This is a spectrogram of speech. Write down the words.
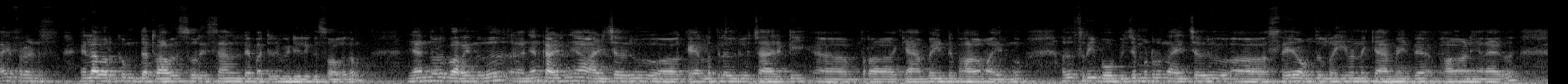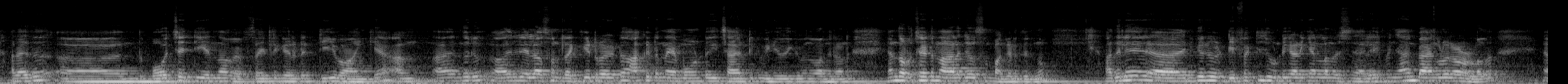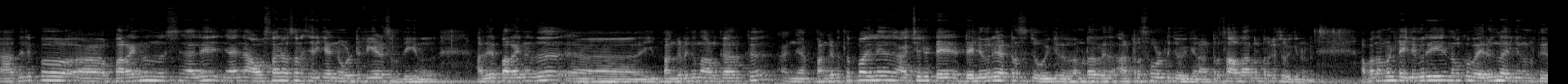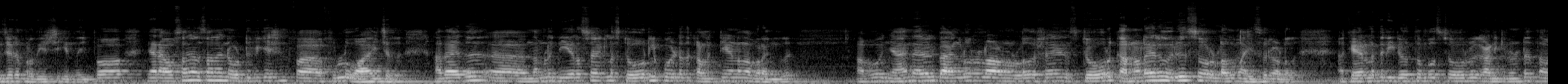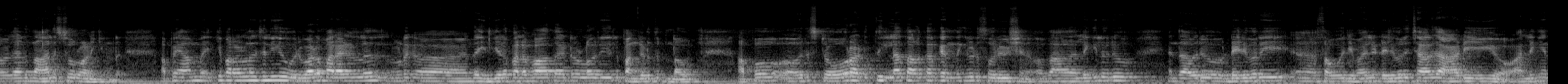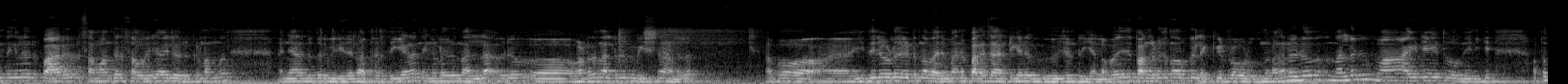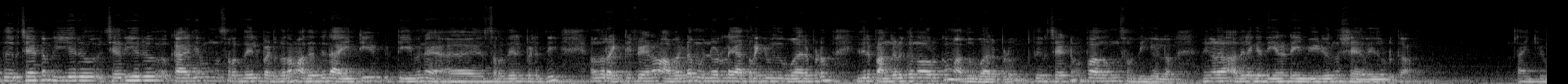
Hi friends എല്ലാവർക്കും the travel stories ചാനലിന്റെ മറ്റൊരു വീഡിയോയിലേക്ക് സ്വാഗതം. ഞാൻ ഇന്നോട് പറയുന്നത് ഞാൻ കഴിഞ്ഞ ആഴ്ച ഒരു കേരളത്തിലെ ഒരു ചാരിറ്റി ക്യാമ്പയിന്റെ ഭാഗമായിരുന്നു. അത് ശ്രീ ബോബി ചെമ്മണ്ണൂർ നയിച്ച ഒരു സേവ് അബ്ദുൾ റഹീം എന്ന ക്യാമ്പയിന്റെ ഭാഗമാണ് ഞാനായത്. അതായത് ആ, ബോച്ചറ്റി എന്ന വെബ്സൈറ്റിൽ കയറിയിട്ട് ടീ വാങ്ങിക്കുക. എന്നൊരു അതിൽ എല്ലാ ദിവസവും ലക്കി ഡ്രോ ആയിട്ട് ആ കിട്ടുന്ന എമൗണ്ട് ഈ ചാരിറ്റിക്ക് വിനിയോഗിക്കുമെന്ന് പറഞ്ഞിട്ടാണ്. ഞാൻ തുടർച്ചയായിട്ട് നാലഞ്ച് ദിവസം പങ്കെടുത്തിരുന്നു. അതിൽ എനിക്കൊരു ഡിഫക്റ്റ് ചൂണ്ടിക്കാണിക്കാനുള്ളതെന്ന് വെച്ച് കഴിഞ്ഞാൽ ഇപ്പം ഞാൻ ബാംഗ്ലൂരാണുള്ളത്. അതിലിപ്പോൾ പറയുന്നതെന്ന് വെച്ച് കഴിഞ്ഞാൽ ഞാൻ അവസാനം അവസാനം ശരിക്കും നോട്ടിഫിക്കേഷൻ ശ്രദ്ധിക്കുന്നത്. അതിൽ പറയുന്നത് ഈ പങ്കെടുക്കുന്ന ആൾക്കാർക്ക് ഞാൻ പങ്കെടുത്തപ്പോൾ അതിൽ ആക്ച്വലി ഡെലിവറി അഡ്രസ്സ് ചോദിക്കുന്നുണ്ട്. നമ്മുടെ അഡ്രസ്സ് ഹോൾഡ് ചോദിക്കണം അഡ്രസ്സ് സാധാരണ നമ്പർക്ക് ചോദിക്കുന്നുണ്ട്. അപ്പോൾ നമ്മൾ ഡെലിവറി നമുക്ക് വരുമെന്നായിരിക്കും നമ്മൾ തീർച്ചയായിട്ടും പ്രതീക്ഷിക്കുന്നത്. ഇപ്പോൾ ഞാൻ അവസാനം അവസാനം നോട്ടിഫിക്കേഷൻ ഫുള്ള് വായിച്ചത്. അതായത് നമ്മൾ നിയറസ്റ്റ് ആയിട്ടുള്ള സ്റ്റോറിൽ പോയിട്ട് അത് കളക്ട് ചെയ്യണമെന്നാണ് പറയുന്നത്. അപ്പോൾ ഞാൻ നിലവിൽ ബാംഗ്ലൂരിലാണുള്ളത് പക്ഷേ സ്റ്റോർ കർണാടകയിൽ ഒരു സ്റ്റോർ ഉള്ളത് മൈസൂരുള്ളത് കേരളത്തിൽ ഇരുപത്തൊമ്പത് സ്റ്റോർ കാണിക്കുന്നുണ്ട് തമിഴ്നാട് നാല് സ്റ്റോർ കാണിക്കുന്നുണ്ട്. അപ്പോൾ ഞാൻ എനിക്ക് പറയാനുള്ളത് വെച്ചാൽ ഈ ഒരുപാട് മലയാളികൾ നമ്മുടെ എന്താ ഇന്ത്യയുടെ പല ഭാഗത്തായിട്ടുള്ള ഒരു ഇതിൽ പങ്കെടുത്തിട്ടുണ്ടാവും. അപ്പോൾ ഒരു സ്റ്റോർ അടുത്ത് ഇല്ലാത്ത ആൾക്കാർക്ക് എന്തെങ്കിലും ഒരു സൊല്യൂഷൻ അല്ലെങ്കിൽ ഒരു എന്താ ഒരു ഡെലിവറി സൗകര്യം അതിൽ ഡെലിവറി ചാർജ് ആഡ് ചെയ്യുകയോ അല്ലെങ്കിൽ എന്തെങ്കിലും ഒരു പാര സമാന്തര സൗകര്യം അതിൽ ഒരുക്കണമെന്ന് ഞാൻ ഇന്നത്തെ ഒരു വിനീതമായിട്ട് അഭ്യർത്ഥിക്കുകയാണ്. നിങ്ങളുടെ ഒരു നല്ല ഒരു വളരെ നല്ലൊരു മിഷനാണിത് അപ്പോൾ ഇതിലൂടെ കിട്ടുന്ന വരുമാനം പല ചാരിറ്റിക്കാരും ഉപയോഗിച്ചുകൊണ്ടിരിക്കുകയാണ്. അപ്പോൾ ഇത് പങ്കെടുക്കുന്നവർക്ക് ലക്കി ഡ്രോ കൊടുക്കുന്നുണ്ട്. അങ്ങനെ ഒരു നല്ലൊരു ഐഡിയ ആയിട്ട് തോന്നി എനിക്ക്. അപ്പോൾ തീർച്ചയായിട്ടും ഈ ഒരു ചെറിയൊരു കാര്യം ഒന്ന് ശ്രദ്ധയിൽപ്പെടുത്തണം. അദ്ദേഹത്തിന്റെ ഐ ടി ടീമിനെ ശ്രദ്ധയിൽപ്പെടുത്തി ഒന്ന് റെക്ടിഫൈ ചെയ്യണം. അവരുടെ മുന്നോട്ടുള്ള യാത്രയ്ക്കും ഇത് ഉപകാരപ്പെടും. ഇതിൽ പങ്കെടുക്കുന്നവർക്കും അത് ഉപകാരപ്പെടും. തീർച്ചയായിട്ടും അപ്പോൾ അതൊന്ന് ശ്രദ്ധിക്കുമല്ലോ. നിങ്ങൾ അതിലേക്ക് എത്തിക്കാനായിട്ട് ഈ വീഡിയോ ഒന്ന് ഷെയർ ചെയ്ത് കൊടുക്കാം. താങ്ക്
